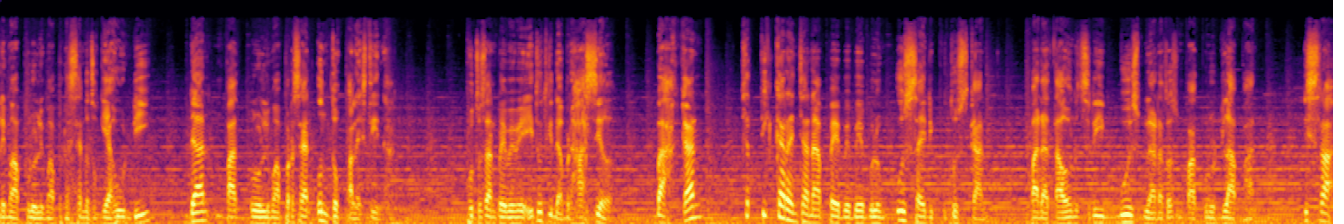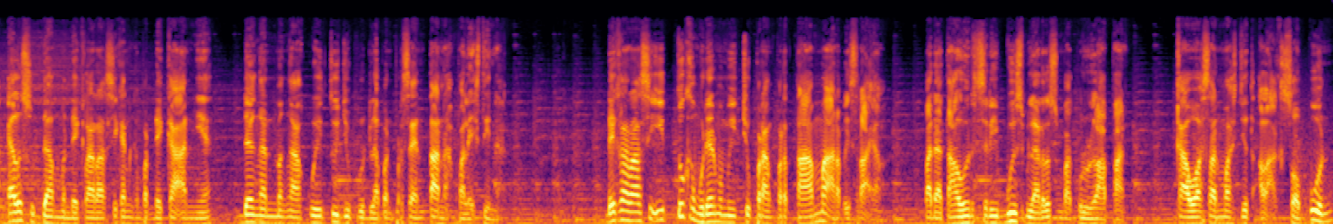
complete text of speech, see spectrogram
55% untuk Yahudi dan 45% untuk Palestina. Putusan PBB itu tidak berhasil. Bahkan ketika rencana PBB belum usai diputuskan, pada tahun 1948, Israel sudah mendeklarasikan kemerdekaannya dengan mengakui 78% tanah Palestina. Deklarasi itu kemudian memicu perang pertama Arab Israel pada tahun 1948. Kawasan Masjid Al-Aqsa pun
